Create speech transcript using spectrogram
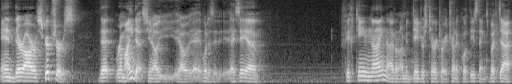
and there are scriptures that remind us. You know, you know what is it? Isaiah. 15 9 i don't know i'm in dangerous territory trying to quote these things but uh,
